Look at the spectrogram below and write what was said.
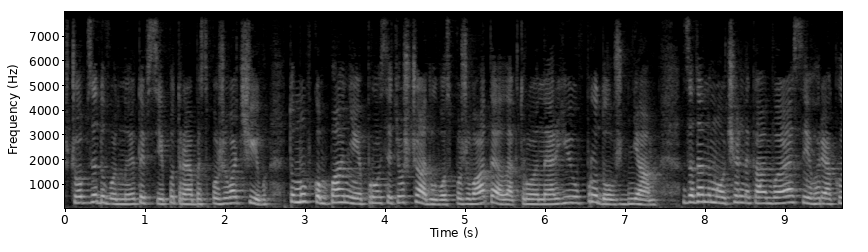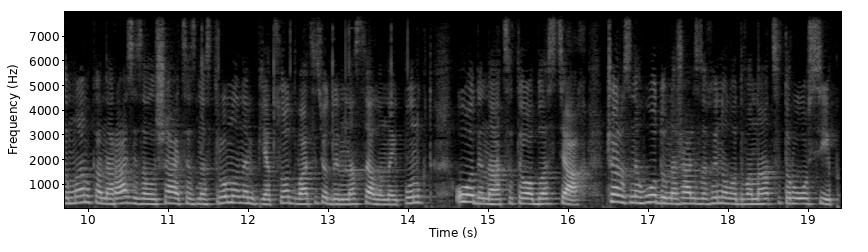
щоб задовольнити всі потреби споживачів. Тому в компанії просять ощадливо споживати електроенергію впродовж дня. За даними очільника МВС Ігоря Клименка, наразі залишається знеструмленим 521 населений пункт у 11 областях. Через негоду, на жаль, загинуло 12 осіб.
